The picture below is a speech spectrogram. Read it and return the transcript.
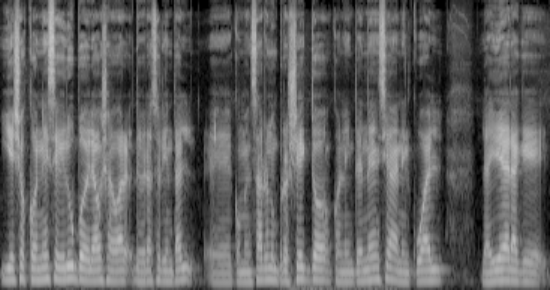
ellos con ese grupo de la olla de Brazo Oriental eh, comenzaron un proyecto con la Intendencia en el cual la idea era que,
